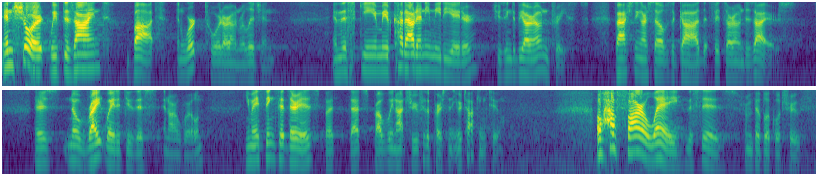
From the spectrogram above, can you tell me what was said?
In short, we've designed, bought, and worked toward our own religion. In this scheme, we have cut out any mediator, choosing to be our own priests, fashioning ourselves a God that fits our own desires. There's no right way to do this in our world. You may think that there is, but that's probably not true for the person that you're talking to. Oh, how far away this is from biblical truth.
